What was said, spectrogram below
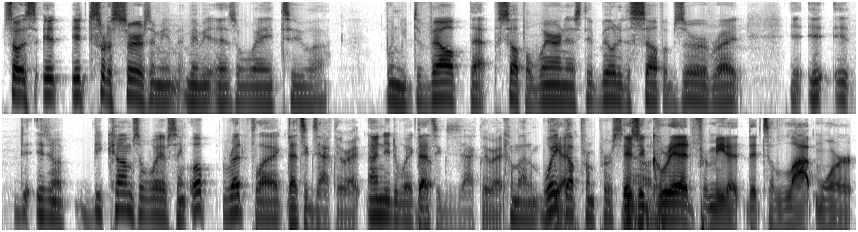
So it's, it it sort of serves. I mean, maybe as a way to uh, when you develop that self awareness, the ability to self observe, right? It, it it it you know becomes a way of saying, "Oh, red flag. That's exactly right. I need to wake up. That's up. exactly right. Come out and wake Yeah. up from perseverance. There's a grid for me to that's a lot more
